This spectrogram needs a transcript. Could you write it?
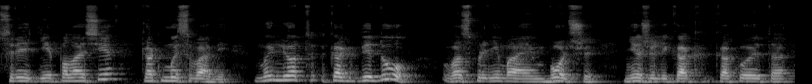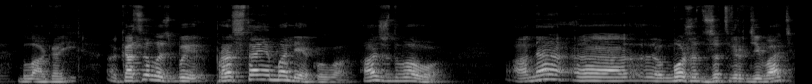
в средней полосе, как мы с вами, мы лед как беду воспринимаем больше, нежели как какое-то благо. Казалось бы, простая молекула H2O, она э, может затвердевать,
